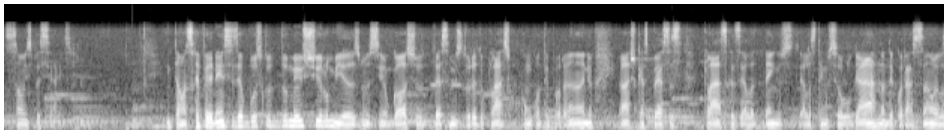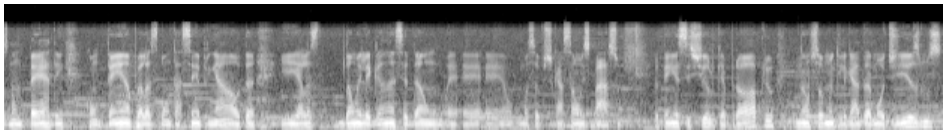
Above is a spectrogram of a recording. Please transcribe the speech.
são especiais. Então, as referências eu busco do meu estilo mesmo, assim, eu gosto dessa mistura do clássico com o contemporâneo. Eu acho que as peças clássicas elas têm, elas têm o seu lugar na decoração, elas não perdem com o tempo, elas vão estar sempre em alta e elas dão elegância, dão é, é, é uma sofisticação ao espaço. Eu tenho esse estilo que é próprio, não sou muito ligado a modismos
